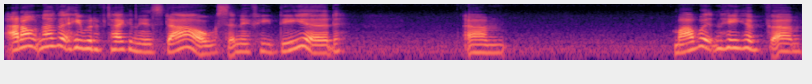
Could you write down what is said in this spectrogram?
I don't know that he would have taken his dogs. And if he did, um, why wouldn't he have um,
